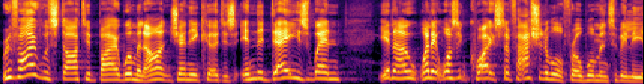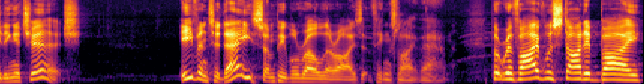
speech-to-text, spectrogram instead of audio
Revive was started by a woman, Aunt Jenny Curtis, in the days when, you know, well, it wasn't quite so fashionable for a woman to be leading a church. Even today, some people roll their eyes at things like that. But Revive was started by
